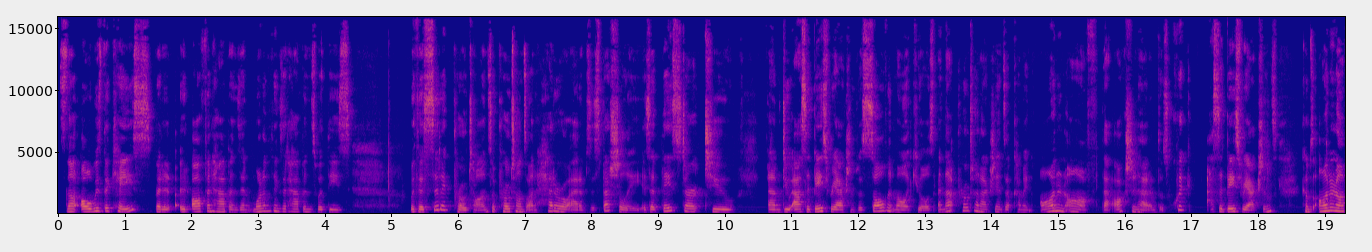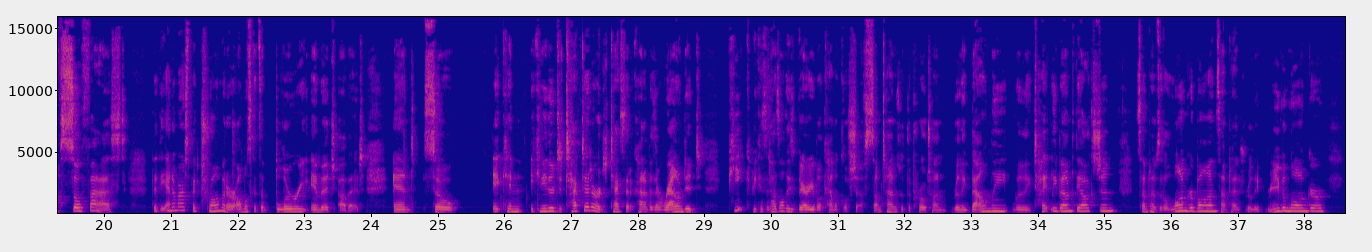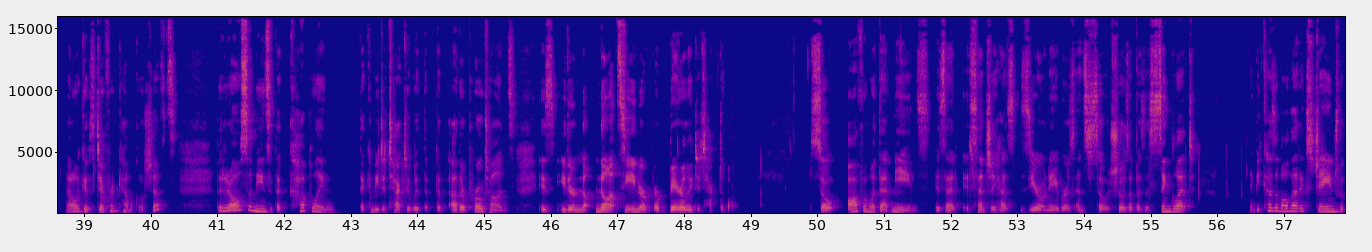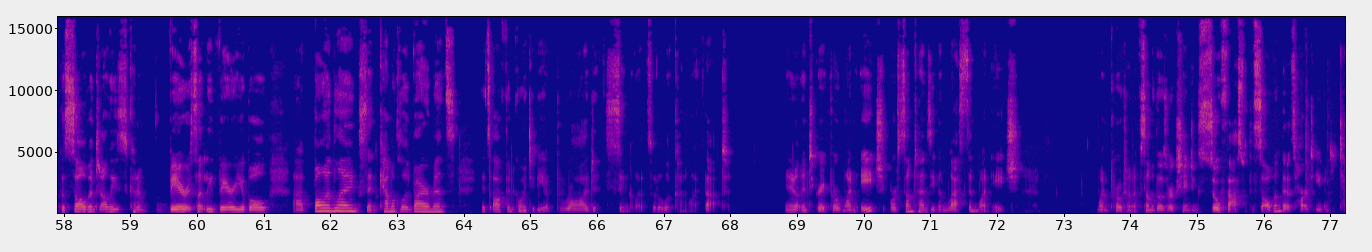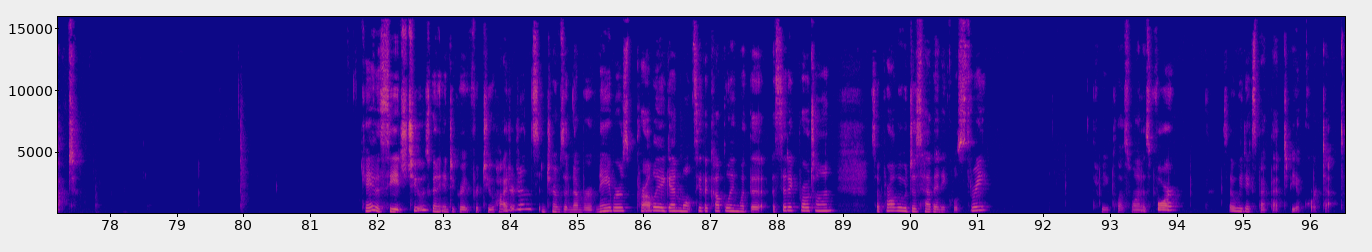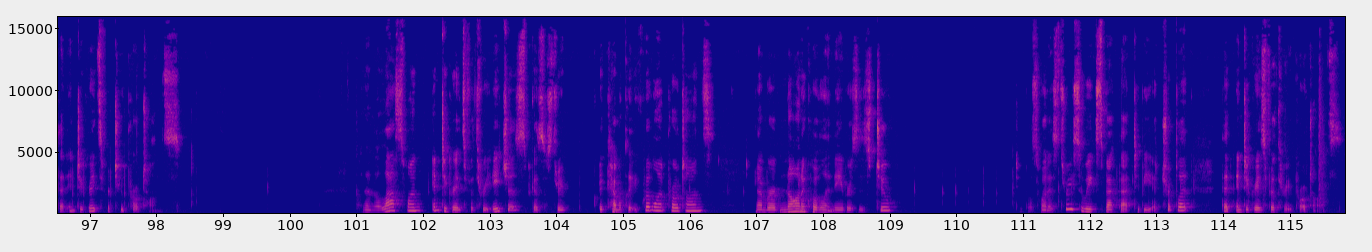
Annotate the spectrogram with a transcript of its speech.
It's not always the case, but it, it often happens. And one of the things that happens with these, with acidic protons, so protons on heteroatoms especially, is that they start to um, do acid-base reactions with solvent molecules, and that proton actually ends up coming on and off that oxygen atom, those quick acid-base reactions, comes on and off so fast that the NMR spectrometer almost gets a blurry image of it. And so it can it can either detect it or it detects it kind of as a rounded peak because it has all these variable chemical shifts. Sometimes with the proton really boundly, really tightly bound to the oxygen, sometimes with a longer bond, sometimes really even longer. That all gives different chemical shifts. But it also means that the coupling that can be detected with the, the other protons is either not, not seen or, or barely detectable. So often what that means is that it essentially has zero neighbors and so it shows up as a singlet. And because of all that exchange with the solvent and all these kind of very slightly variable uh, bond lengths and chemical environments, it's often going to be a broad singlet. So it'll look kind of like that. And it'll integrate for 1H or sometimes even less than 1H. One proton if some of those are exchanging so fast with the solvent that it's hard to even detect. Okay, the CH2 is going to integrate for two hydrogens in terms of number of neighbors. Probably again won't see the coupling with the acidic proton, so probably would just have n equals 3. 3 plus 1 is 4, so we'd expect that to be a quartet that integrates for two protons. And then the last one integrates for three H's because there's three chemically equivalent protons. Number of non-equivalent neighbors is 2 plus 1 is 3, so we expect that to be a triplet that integrates for 3 protons.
